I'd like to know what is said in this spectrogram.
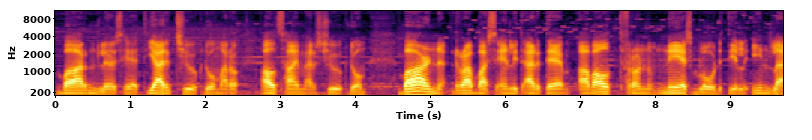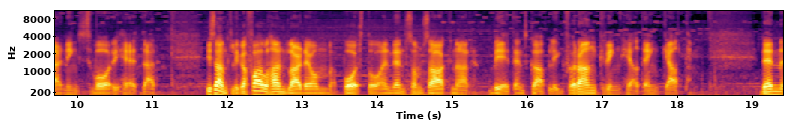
barnlöshet, hjärtsjukdomar och Alzheimers sjukdom. Barn drabbas enligt RT av allt från näsblod till inlärningssvårigheter. I samtliga fall handlar det om påståenden som saknar vetenskaplig förankring helt enkelt. Den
